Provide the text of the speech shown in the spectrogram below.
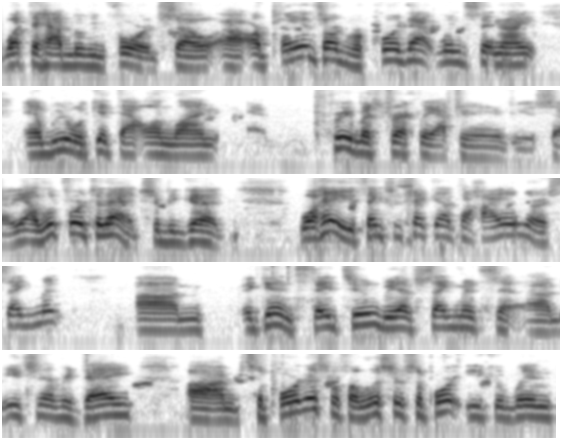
what they have moving forward. So uh, our plans are to record that Wednesday night, and we will get that online pretty much directly after the interview. So yeah, look forward to that. It should be good. Well, hey, thanks for checking out the Highland, our segment. Um, again, stay tuned. We have segments um, each and every day. Um, support us with a listener support. You can win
